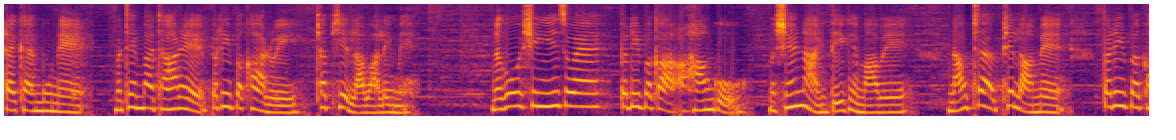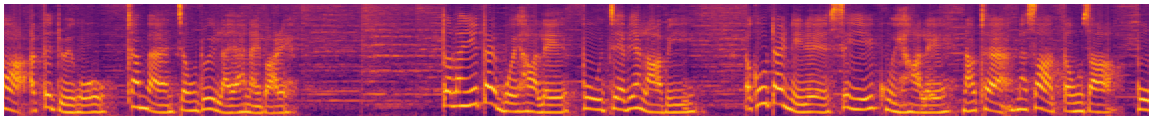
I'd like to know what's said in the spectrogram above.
တိုက်ခိုက်မှုနဲ့မထင်မှတ်ထားတဲ့ပဋိပက္ခတွေထပ်ဖြစ်လာပါလိမ့်မယ်။ငကိုရှင်ရေးဆွဲပဋိပက္ခအဟောင်းကို မရှင်းနိုင်သေးခင်မှာပဲနောက်ထပ်ဖြစ်လာမဲ့ပဋိပက္ခအသစ်တွေကိုထပ်မံကြုံတွေ့လာရနိုင်ပါတယ်။တော်လန်ရေးတိုက်ပွဲဟာလည်းပိုကျယ်ပြန့်လာပြီး အခုတိုက်နေတဲ့စစ်ရေးခွင်ဟာလည်းနောက်ထပ်နှစ်ဆသုံးဆပို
